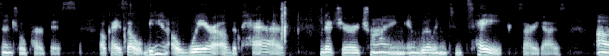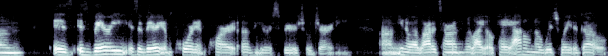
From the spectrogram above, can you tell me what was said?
central purpose. Okay, so being aware of the path that you're trying and willing to take, sorry guys, um, is is very is a very important part of your spiritual journey. Um, you know, a lot of times we're like, okay, I don't know which way to go.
